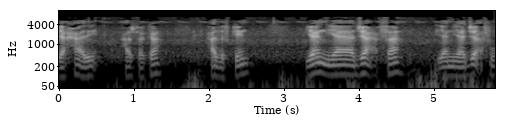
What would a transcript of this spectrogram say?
يا حاري حرفك حذف كين. ين يا جعفة ين يا جعفو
